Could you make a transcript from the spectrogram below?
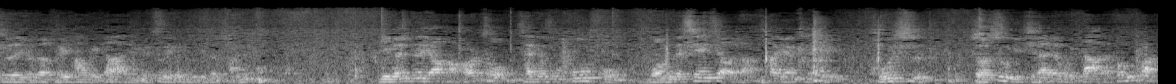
实有着非常伟大的一个自由主义的传统，你们呢要好好做，才能不辜负我们的先校长蔡元培、胡适所树立起来的伟大的风范。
